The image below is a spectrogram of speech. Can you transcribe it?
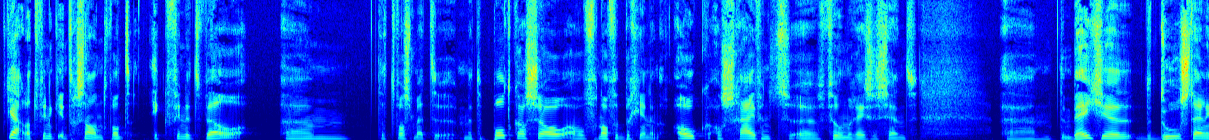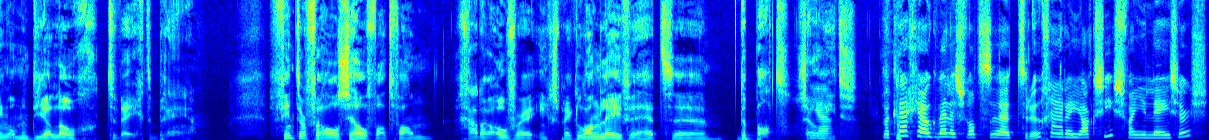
Ja. dat vind ik interessant. Want ik vind het wel... ehm, dat was met de, met de podcast zo, al vanaf het begin. En ook als schrijvend eh, filmrecensent. ehm, een beetje de doelstelling om een dialoog teweeg te brengen. Vind er vooral zelf wat van. Ga erover in gesprek. Lang leven het eh, debat, zoiets. Maar krijg je ook wel eens wat eh, terug aan reacties van je lezers?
